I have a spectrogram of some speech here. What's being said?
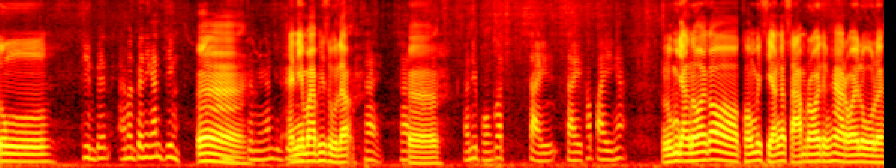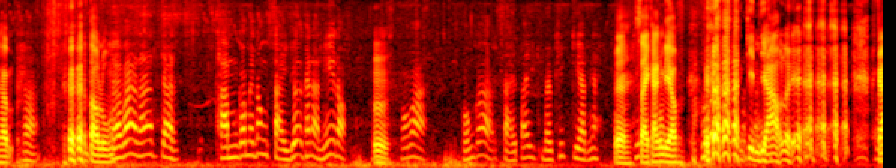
ลุง ที่มันเป็นไอ้มันเป็นอย่างนั้นจริงเออเป็นอย่างนั้นจริงๆอันนี้มาพิสูจน์แล้วใช่ใช่เอออันนี้ผมก็ใส่ใส่เข้าไปอย่างเงี้ยหลุมอย่างน้อยก็ของไปเสียงก็สามร้อยถึงห้าร้อยโลเลยครับ อะต่อหลุม แต่ว่าถ้าจะทำก็ไม่ต้องใส่เยอะขนาดนี้หรอก อืมเพราะว่าผมก็ใส่ไปแบบขี้เกียจไง เออใส่ครั้งเดียว กินยาวเลยใคร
